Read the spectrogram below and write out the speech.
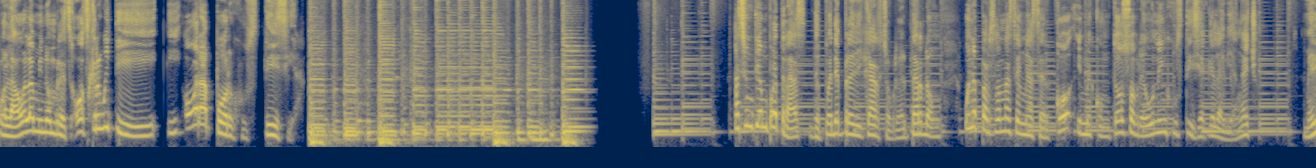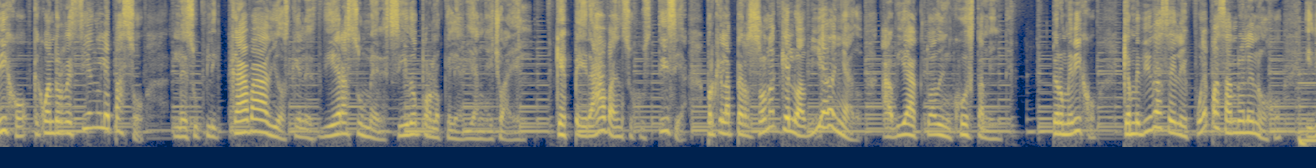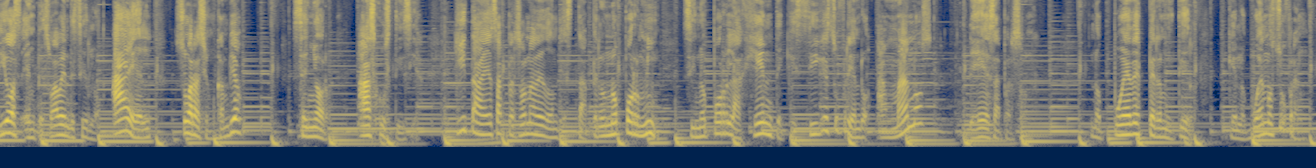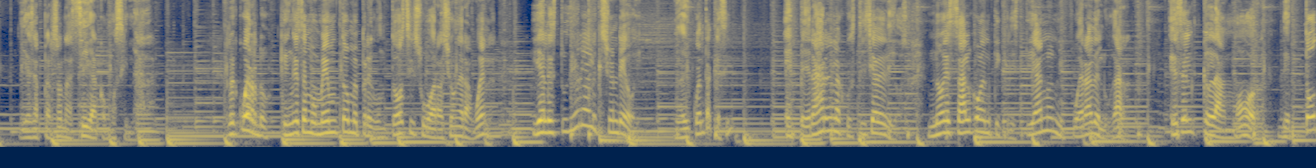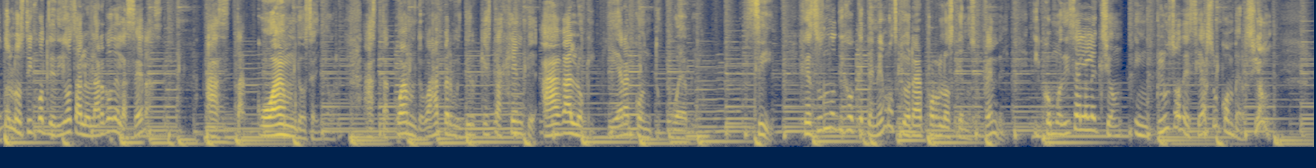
Hola, hola, mi nombre es Oscar Witty y ora por justicia. Hace un tiempo atrás, después de predicar sobre el perdón, una persona se me acercó y me contó sobre una injusticia que le habían hecho. Me dijo que cuando recién le pasó, le suplicaba a Dios que les diera su merecido por lo que le habían hecho a él que esperaba en su justicia, porque la persona que lo había dañado había actuado injustamente. Pero me dijo que a medida se le fue pasando el enojo y Dios empezó a bendecirlo a él, su oración cambió. Señor, haz justicia. Quita a esa persona de donde está, pero no por mí, sino por la gente que sigue sufriendo a manos de esa persona. No puedes permitir que los buenos sufran y esa persona siga como si nada. Recuerdo que en ese momento me preguntó si su oración era buena y al estudiar la lección de hoy me doy cuenta que sí. Esperar en la justicia de Dios no es algo anticristiano ni fuera de lugar. Es el clamor de todos los hijos de Dios a lo largo de las eras. ¿Hasta cuándo, Señor? ¿Hasta cuándo vas a permitir que esta gente haga lo que quiera con tu pueblo? Sí, Jesús nos dijo que tenemos que orar por los que nos ofenden y como dice la lección, incluso desear su conversión.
